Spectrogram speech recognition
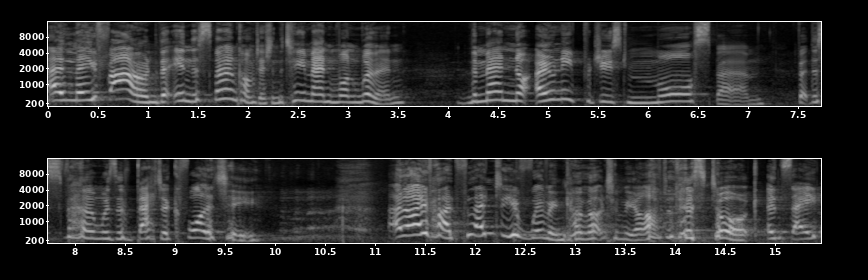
and they found that in the sperm competition, the two men, one woman, the men not only produced more sperm, but the sperm was of better quality. And I've had plenty of women come up to me after this talk and say,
